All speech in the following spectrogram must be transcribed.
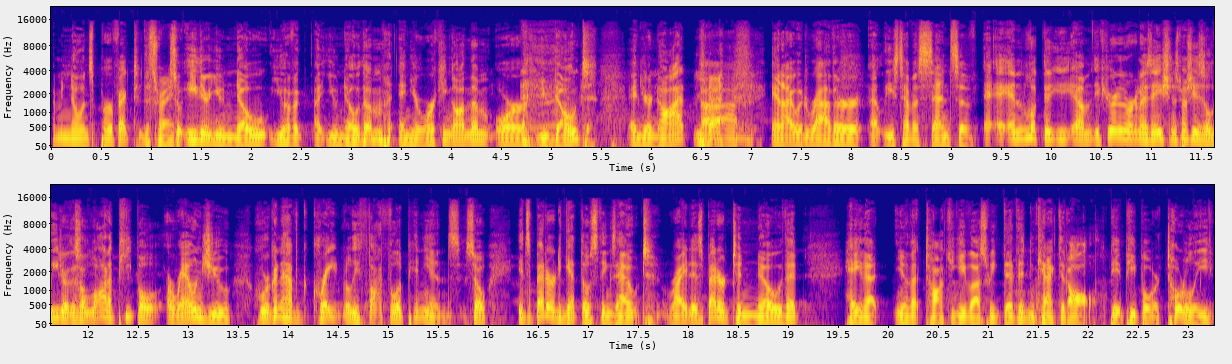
I mean, no one's perfect. That's right. So either you know you have a uh, you know them and you're working on them, or you don't and you're not. Uh, and I would rather at least have a sense of. And look, um, if you're in an organization, especially as a leader, there's a lot of people around you who are going to have great, really thoughtful opinions. So it's better to get those things out, right? It's better to know that. Hey, that you know that talk you gave last week that didn't connect at all. Pe- People were totally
